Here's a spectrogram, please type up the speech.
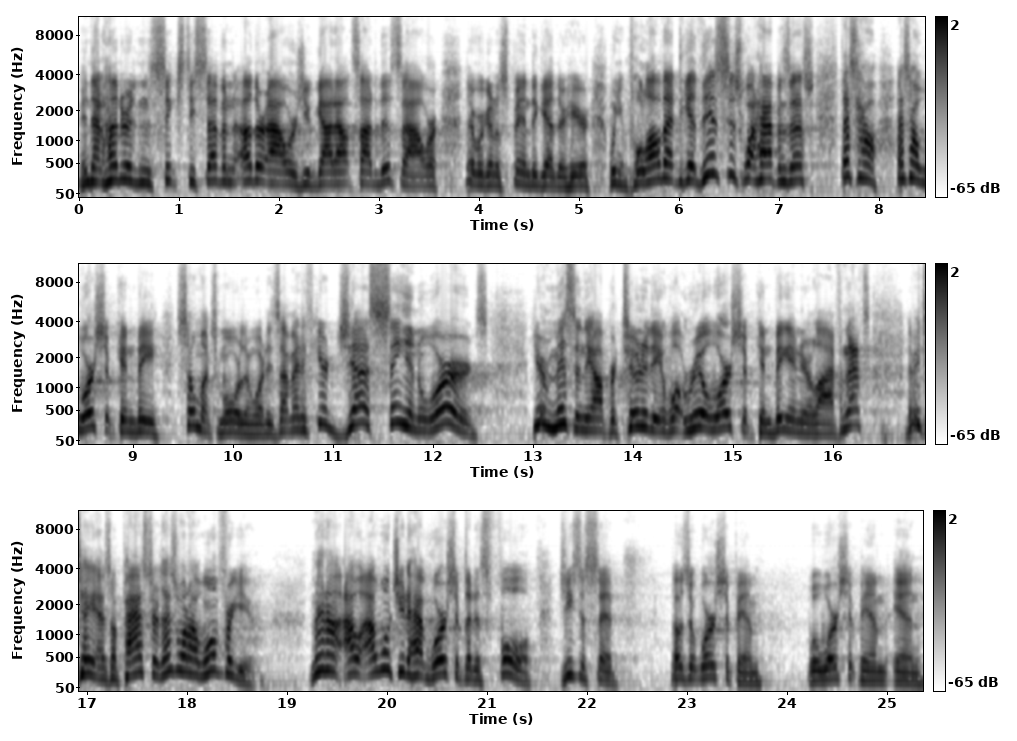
in that 167 other hours you've got outside of this hour that we're going to spend together here, when you pull all that together, this is what happens. That's, that's, how, that's how worship can be so much more than what it is. I mean, if you're just singing words, you're missing the opportunity of what real worship can be in your life. And that's, let me tell you, as a pastor, that's what I want for you. Man, I, I, want you to have worship that is full. Jesus said, Those that worship him will worship him in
